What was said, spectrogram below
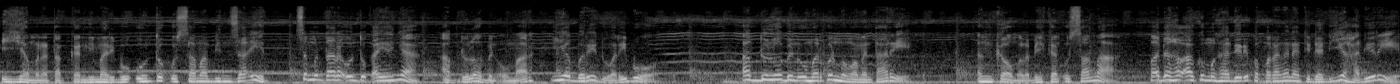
ia menetapkan 5000 untuk Usama bin Zaid, sementara untuk ayahnya, Abdullah bin Umar, ia beri 2000. Abdullah bin Umar pun mengomentari, Engkau melebihkan Usama, padahal aku menghadiri peperangan yang tidak dia hadiri.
